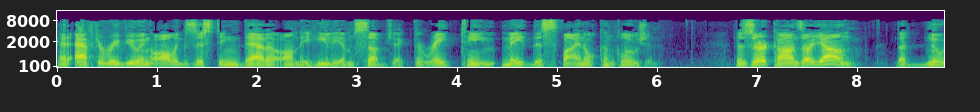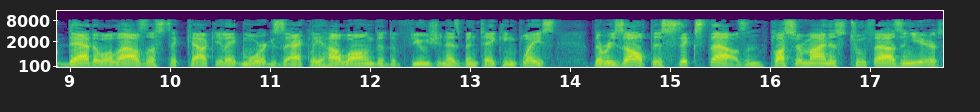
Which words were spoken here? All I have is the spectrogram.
and after reviewing all existing data on the helium subject, the RATE team made this final conclusion. The zircons are young. The new data allows us to calculate more exactly how long the diffusion has been taking place. The result is 6,000 plus or minus 2,000 years,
